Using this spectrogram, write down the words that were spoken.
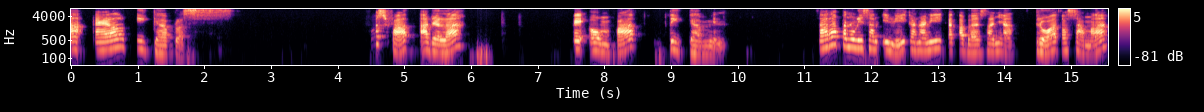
Al3+. Fosfat adalah PO4 3 min. Cara penulisan ini karena ini kata bahasanya draw atau sama,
